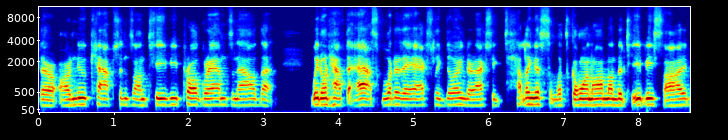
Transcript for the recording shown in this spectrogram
There are new captions on TV programs now that we don't have to ask, what are they actually doing? They're actually telling us what's going on on the TV side.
